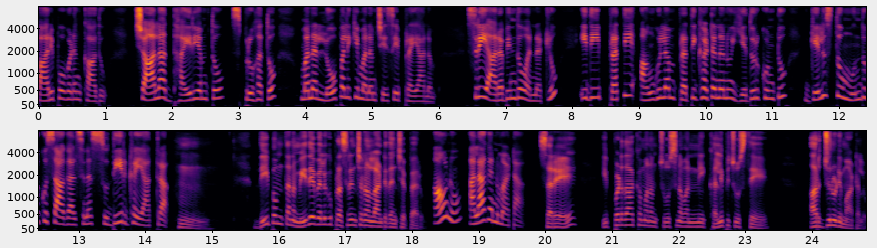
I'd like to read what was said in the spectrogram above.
పారిపోవడం కాదు. చాలా ధైర్యంతో స్పృహతో మన లోపలికి మనం చేసే ప్రయాణం. శ్రీ అరబిందో అన్నట్లు ఇది ప్రతి అంగుళం ప్రతిఘటనను ఎదుర్కొంటూ గెలుస్తూ ముందుకు సాగాల్సిన సుదీర్ఘ యాత్ర. హ్మ్. దీపం తన మీదే వెలుగు ప్రసరించడం లాంటిదని చెప్పారు. అవును అలాగన్నమాట. సరే ఇప్పటిదాకా మనం చూసినవన్నీ కలిపి చూస్తే అర్జునుడి మాటలు.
